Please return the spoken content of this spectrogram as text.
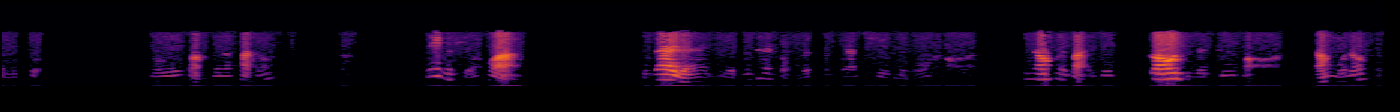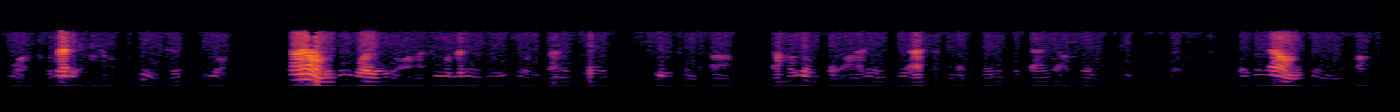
这么做，成为坊间的化妆品。那个时候啊，古代人也不太懂得怎么样去美容好了，经常会把一些高级的珠宝啊，然后磨成粉末涂在脸上，定时服用。当然，我们中国也有啊，中国的炼金术里边一些术士啊，然后用火啊、炼金啊什么的，和那些丹药做的是的。那现在我们这里的话很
